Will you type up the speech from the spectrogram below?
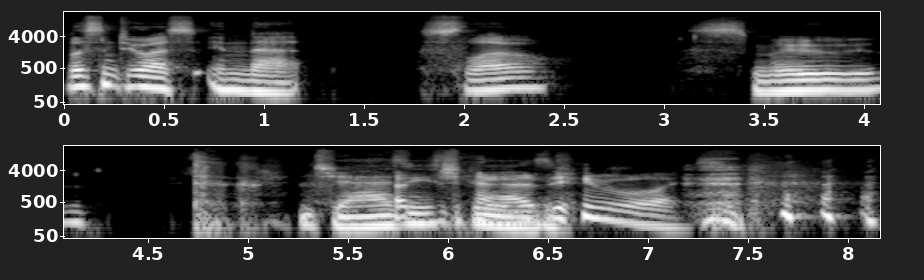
listen to us in that slow, smooth Jazzy Jazzy voice.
